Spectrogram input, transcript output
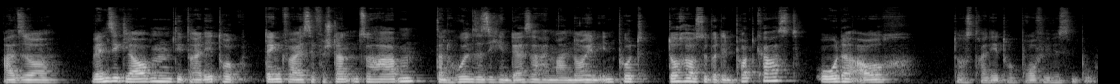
Also, wenn Sie glauben, die 3D-Druck-Denkweise verstanden zu haben, dann holen Sie sich in der Sache mal neuen Input, durchaus über den Podcast oder auch durchs 3D-Druck-Profi-Wissen-Buch.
